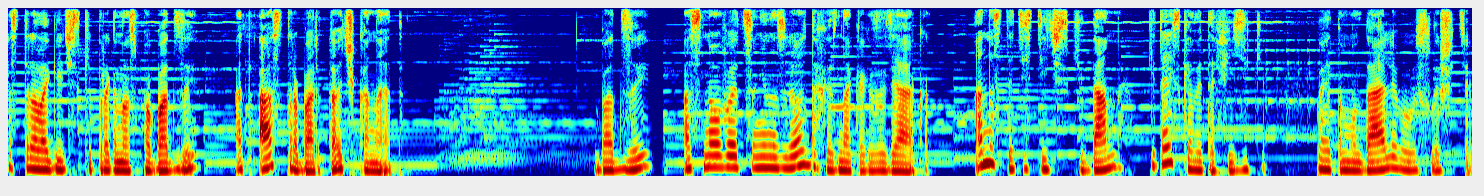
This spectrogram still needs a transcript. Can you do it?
Астрологический прогноз по Бадзи от astrobar.net. Бадзи основывается не на звездах и знаках зодиака, а на статистических данных китайской метафизики. Поэтому далее вы услышите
